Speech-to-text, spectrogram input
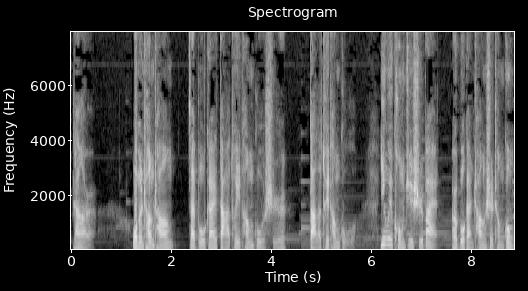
然而，我们常常在不该打退堂鼓时打了退堂鼓，因为恐惧失败而不敢尝试成功。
